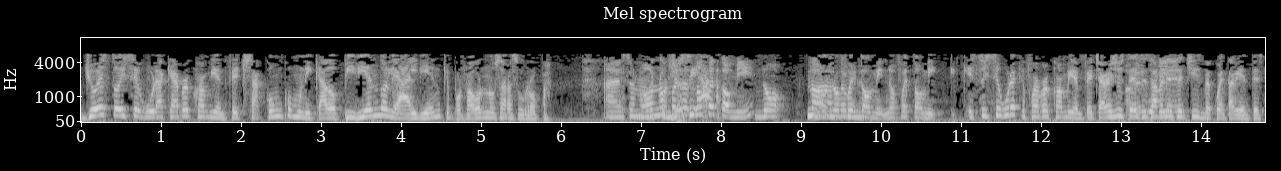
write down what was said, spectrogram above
yo estoy segura que Abercrombie and Fitch sacó un comunicado pidiéndole a alguien que por favor no usara su ropa. Ah, eso No, no, me no consta. fue- Yo sí, ¿no fue ah, Tommy? No. No, No, no, no, Tommy fue no. Tommy, no fue Tommy. Estoy segura que fue Abercrombie and Fitch. A ver si ustedes ver, se saben ese chisme, cuentavientes.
